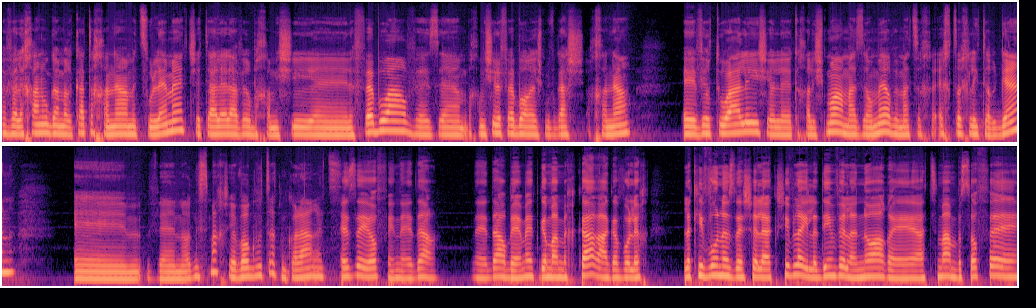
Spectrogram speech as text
אבל הכנו גם ערכת הכנה מצולמת שתעלה לאוויר בחמישי אה, לפברואר, ובחמישי לפברואר יש מפגש הכנה אה, וירטואלי של אה, ככה לשמוע מה זה אומר ואיך צריך להתארגן. אה, ומאוד נשמח שיבואו קבוצות מכל הארץ. איזה יופי, נהדר. נהדר, באמת. גם המחקר, אגב, הולך לכיוון הזה של להקשיב לילדים ולנוער אה, עצמם. בסוף, אה,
